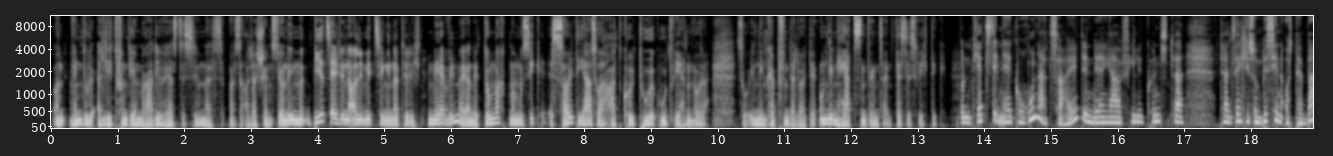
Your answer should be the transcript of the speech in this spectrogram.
Und wenn du ein Lied von dir im Radio hörst, das ist immer das, das Allerschönste. Und im Bierzelt, wenn alle mitsingen natürlich. Mehr will man ja nicht. Darum macht man Musik. Es sollte ja so eine Art Kulturgut werden oder so in den Köpfen der Leute und im Herzen drin sein. Das ist wichtig. Und jetzt in der Corona-Zeit, in der ja viele Künstler tatsächlich so ein bisschen aus der Bahn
